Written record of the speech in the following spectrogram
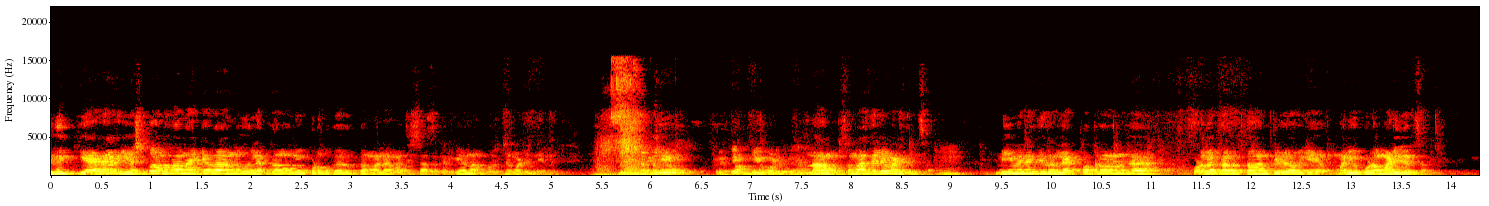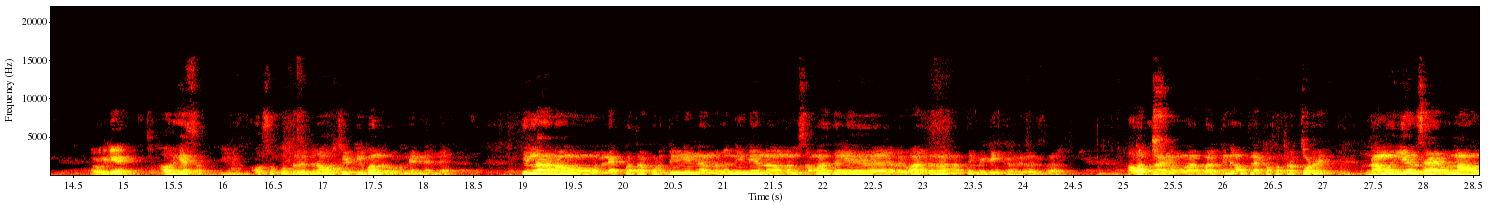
ಇದಕ್ಕೆ ಯಾರ್ಯಾರು ಎಷ್ಟು ಅನುದಾನ ಹಾಕ್ಯಾರ ಅನ್ನೋದು ಲೆಕ್ಕನೂ ನೀವು ಕೊಡ್ಬೇಕಾಗುತ್ತೆ ಮನೆ ಮಾಜಿ ಶಾಸಕರಿಗೆ. ನಾನು ಪ್ರಶ್ನೆ ಮಾಡಿದ್ದೀನಿ. ನೀವು ನೀವು ಮಾಡಿದ್ರೆ? ನಾನು ಸಮಾಜದಲ್ಲೇ ಮಾಡಿದ್ದೀನಿ ಸರ್. ನೀವೇನೈತಿ ಇದನ್ನ ಲೆಕ್ಕಪತ್ರ ನನಗೆ ಕೊಡ್ಬೇಕಾಗುತ್ತಾ ಅಂತೇಳಿ ಅವ್ರಿಗೆ ಮನವಿ ಕೂಡ ಮಾಡಿದ್ದೀನಿ ಸರ್. ಅವ್ರಿಗೆ? ಅವ್ರಿಗೆ ಸರ್. ಅವ್ರು ಸುಪುತ್ರ ಇದ್ರು ಅವ್ರ ಚಿಟ್ಟಿ ಬಂದರು ನಿನ್ನೆಲ್ಲೇ ಇಲ್ಲ, ನಾವು ಲೆಕ್ಕಪತ್ರ ಕೊಡ್ತೀವಿ ನಿನ್ನೆ ಅಂದರು. ನಿನ್ನೆ ನಾವು ನಮ್ಮ ಸಮಾಜದಲ್ಲಿ ರವಿವಾರ ದಿನ ಮತ್ತೆ ಮೀಟಿಂಗ್ ಕರೆದಿದ್ದಾರೆ ಸರ್. ಅವತ್ತು ನಾನು ನಿಮ್ಗೆ ಬರ್ತೀನಿ, ಅವತ್ತು ಲೆಕ್ಕಪತ್ರ ಕೊಡ್ರಿ. ನಮಗೇನು ಸಾಹೇಬ್ರು, ನಾವು,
